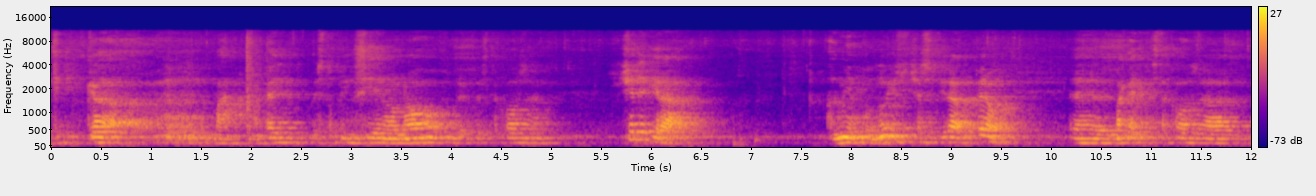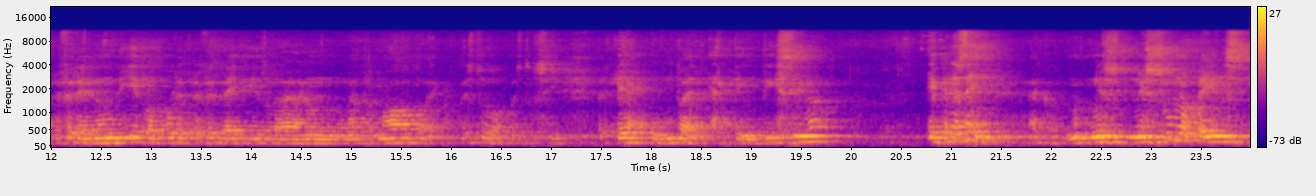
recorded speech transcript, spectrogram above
ti dica ma magari questo pensiero no, questa cosa succede di raro almeno con noi è successo di raro, però eh, magari questa cosa preferirei non dirla oppure preferirei dirla in un altro modo, ecco, questo, questo sì, perché appunto è, attentissima e presente. Ecco, nessuno pensi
